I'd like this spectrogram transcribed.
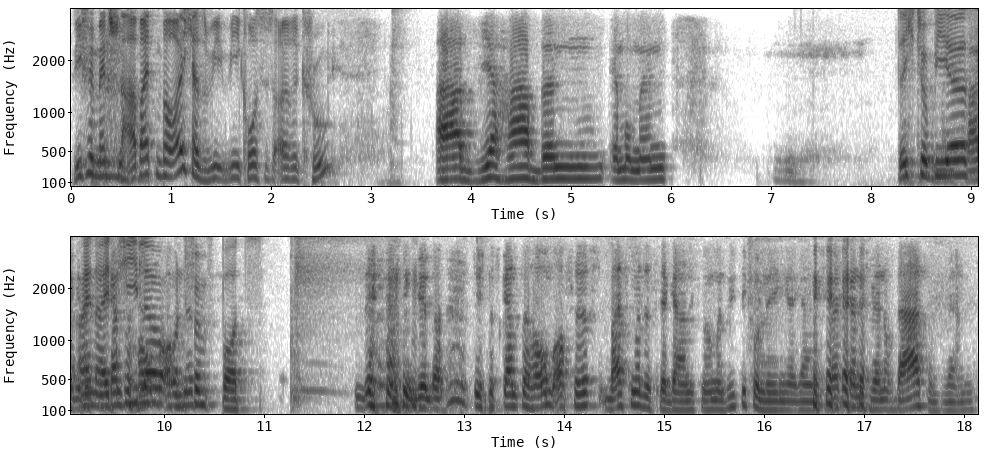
Wie viele Menschen arbeiten bei euch? Also wie, wie groß ist eure Crew? Uh, wir haben im Moment. Dich, Tobias, ein ITler und fünf Bots. genau. Durch das ganze Homeoffice weiß man das ja gar nicht mehr. Man sieht die Kollegen ja gar nicht. Ich weiß gar nicht, wer noch da ist und wer nicht.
